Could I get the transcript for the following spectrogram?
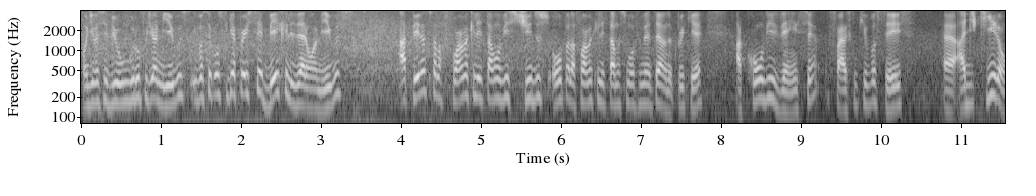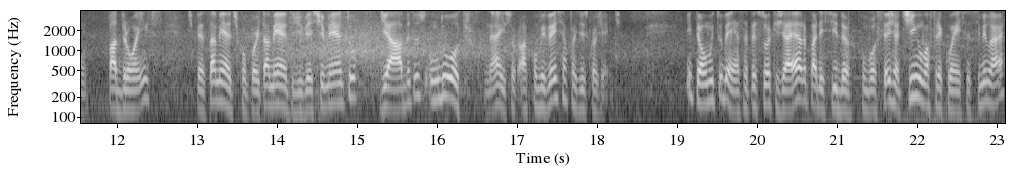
onde você viu um grupo de amigos e você conseguia perceber que eles eram amigos apenas pela forma que eles estavam vestidos ou pela forma que eles estavam se movimentando, porque a convivência faz com que vocês é, adquiram padrões de pensamento, de comportamento, de vestimento, de hábitos um do outro, né? Isso, a convivência faz isso com a gente. Então, muito bem, essa pessoa que já era parecida com você, já tinha uma frequência similar,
